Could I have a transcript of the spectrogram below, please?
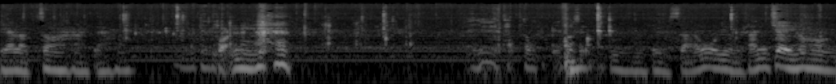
để là cho hai cái bọn mình thật tôm để tôi sẽ vô dùng chơi nó hòn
